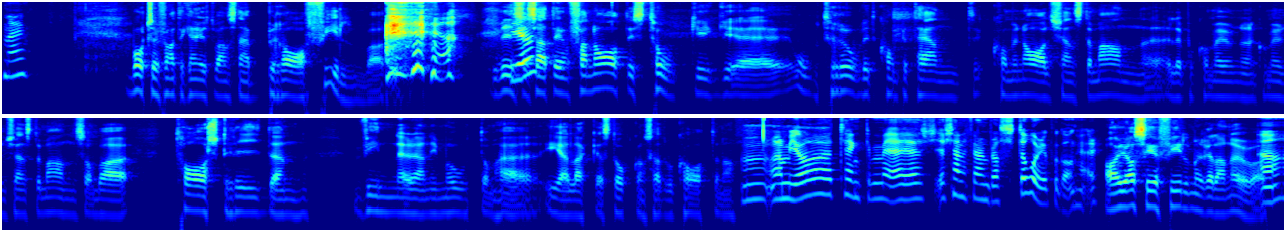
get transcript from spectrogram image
nej. Bortsett från att det kan just vara en sån här bra film. Va? Det visar sig att det är en fanatiskt tokig, eh, otroligt kompetent kommunaltjänsteman, eh, eller på kommunen, en kommuntjänsteman som bara tar striden, vinner den emot de här elaka Stockholmsadvokaterna. Mm, jag tänker mig, jag, jag känner att vi har en bra story på gång här. Ja, jag ser filmen redan nu. Va? Ja.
